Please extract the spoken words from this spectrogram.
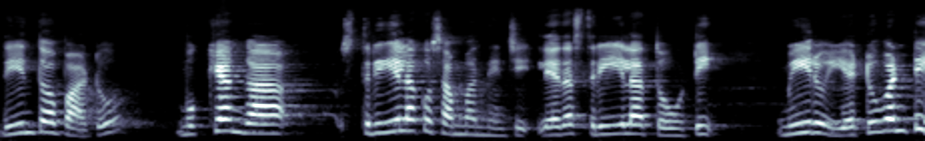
దీంతో పాటు ముఖ్యంగా స్త్రీలకు సంబంధించి లేదా స్త్రీలతోటి మీరు ఎటువంటి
